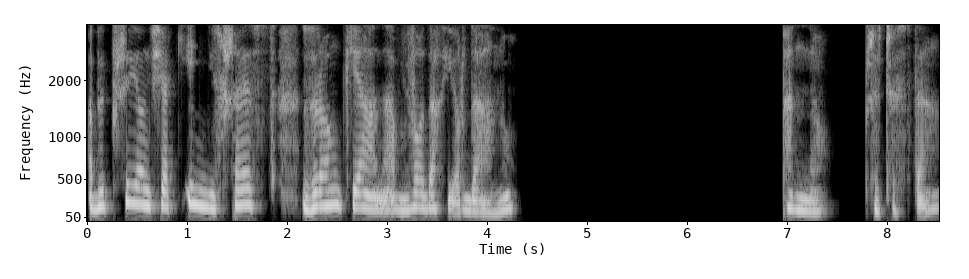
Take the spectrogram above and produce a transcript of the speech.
aby przyjąć jak inni chrzest z rąk Jana w wodach Jordanu. Panno przeczysta,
